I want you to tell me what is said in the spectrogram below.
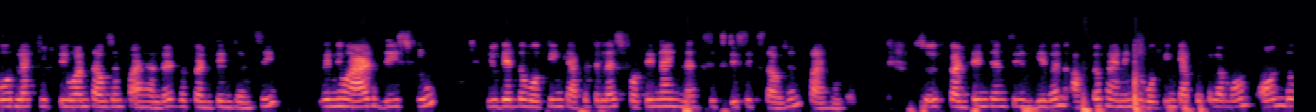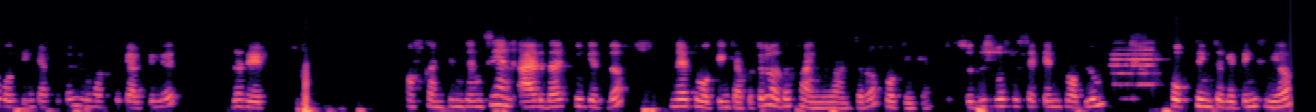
4 lakh 51,500, the contingency. When you add these two, you get the working capital as 49,66,500. So if contingency is given after finding the working capital amount on the working capital, you have to calculate the rate of contingency and add that to get the net working capital or the final answer of working capital. So this was the second problem. Hope things are getting clear.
